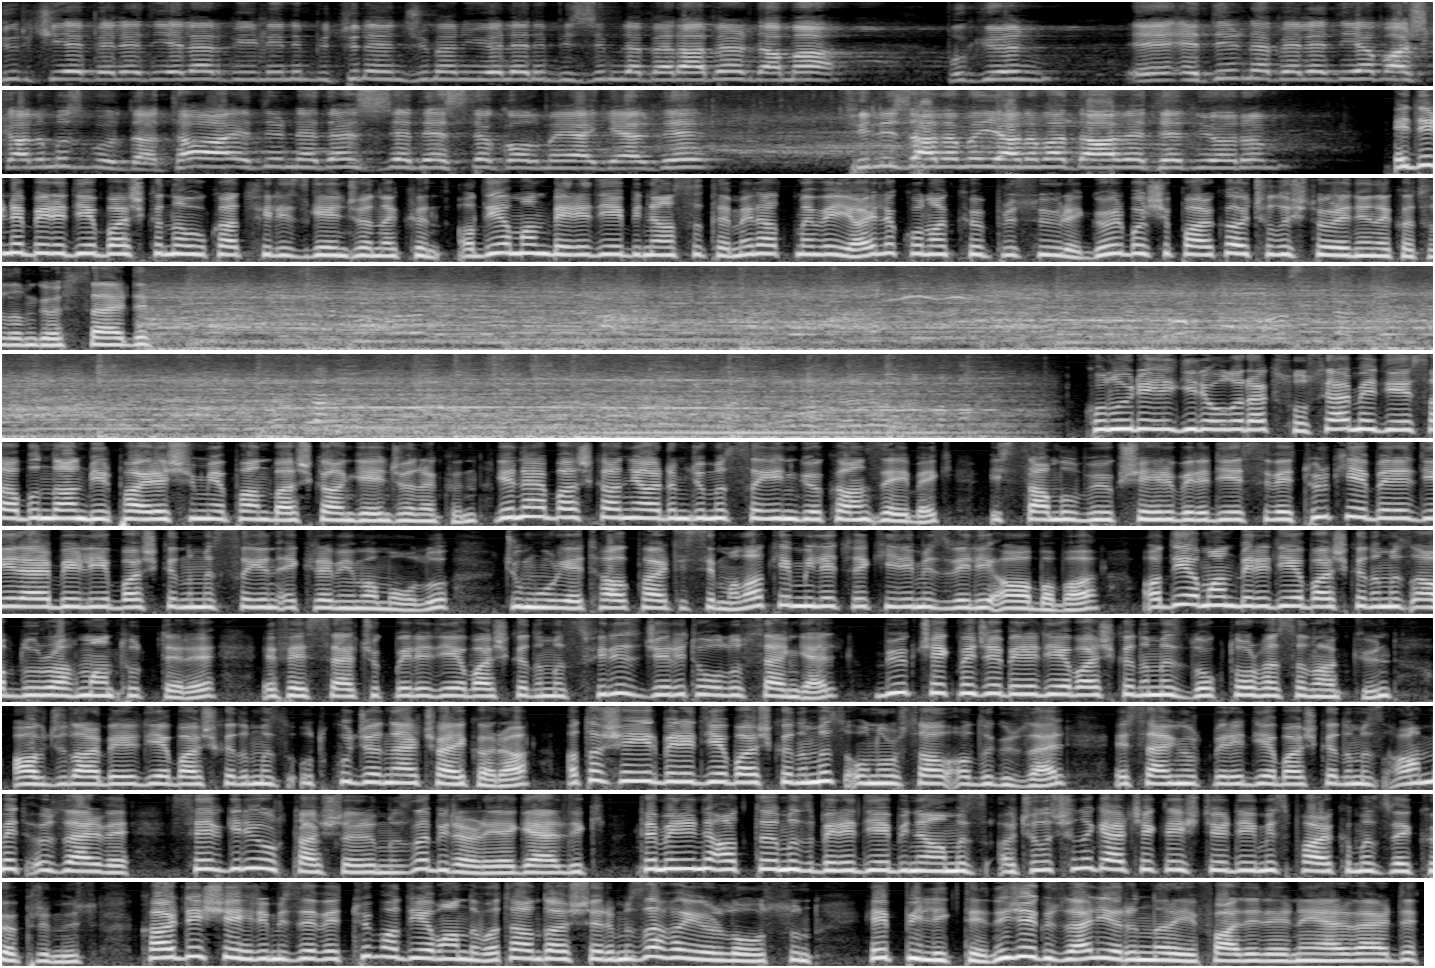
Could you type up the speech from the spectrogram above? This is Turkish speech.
Türkiye Belediyeler Birliği'nin bütün encümen üyeleri bizimle beraberdi ama bugün e, Edirne Belediye Başkanımız burada. Ta Edirne'den size destek olmaya geldi. Filiz Hanım'ı yanıma davet ediyorum. Edirne Belediye Başkanı Avukat Filiz Gencan Akın, Adıyaman Belediye Binası temel atma ve Yayla Konak Köprüsü ile Gölbaşı Parkı açılış törenine katılım gösterdi. Konuyla ilgili olarak sosyal medya hesabından bir paylaşım yapan Başkan Gencan Akın, Genel Başkan Yardımcımız Sayın Gökhan Zeybek, İstanbul Büyükşehir Belediyesi ve Türkiye Belediyeler Birliği Başkanımız Sayın Ekrem İmamoğlu, Cumhuriyet Halk Partisi Malatya Milletvekilimiz Veli Ağbaba, Adıyaman Belediye Başkanımız Abdurrahman Tutdere, Efes Selçuk Belediye Başkanımız Filiz Ceritoğlu Sengel, Büyükçekmece Belediye Başkanımız Doktor Hasan Akgün, Avcılar Belediye Başkanımız Utku Caner Çaykara, Ataşehir Belediye Başkanımız Onursal Adıgüzel, Esenyurt Belediye Başkanımız Ahmet Özer ve sevgili yurttaşlarımızla bir araya geldik. Temelini attığımız belediye binamız, açılışını gerçekleştirdiğimiz parkımız ve köprümüz, kardeş şehrimize ve tüm Adıyamanlı vatandaşlarımıza hayırlı olsun. Hep birlikte nice güzel yarınlara ifadelerine yer verdi.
